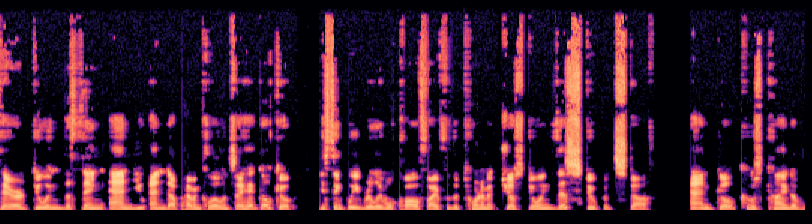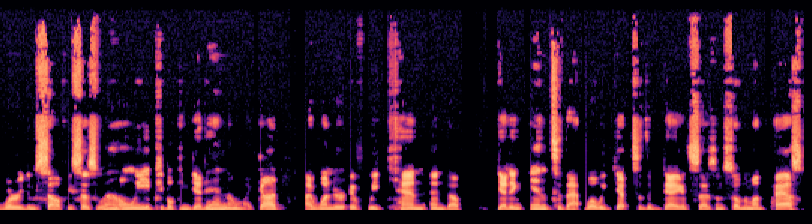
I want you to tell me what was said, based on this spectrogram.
They're doing the thing, and you end up having Kalilin say, Hey, Goku, you think we really will qualify for the tournament just doing this stupid stuff? And Goku's kind of worried himself. He says, well, only eight people can get in. Oh my God. I wonder if we can end up getting into that. Well, we get to the day, it says, and so the month passed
